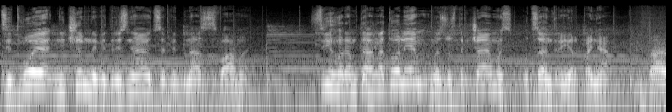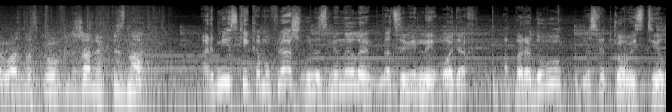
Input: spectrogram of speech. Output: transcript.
ці двоє нічим не відрізняються від нас з вами. З Ігорем та Анатолієм ми зустрічаємось у центрі Єрпеня. Так, вас без камуфляжа не впізнати. Армійський камуфляж вони змінили на цивільний одяг, а передову на святковий стіл.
